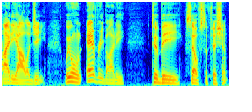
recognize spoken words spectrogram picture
ideology, we want everybody to be self sufficient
